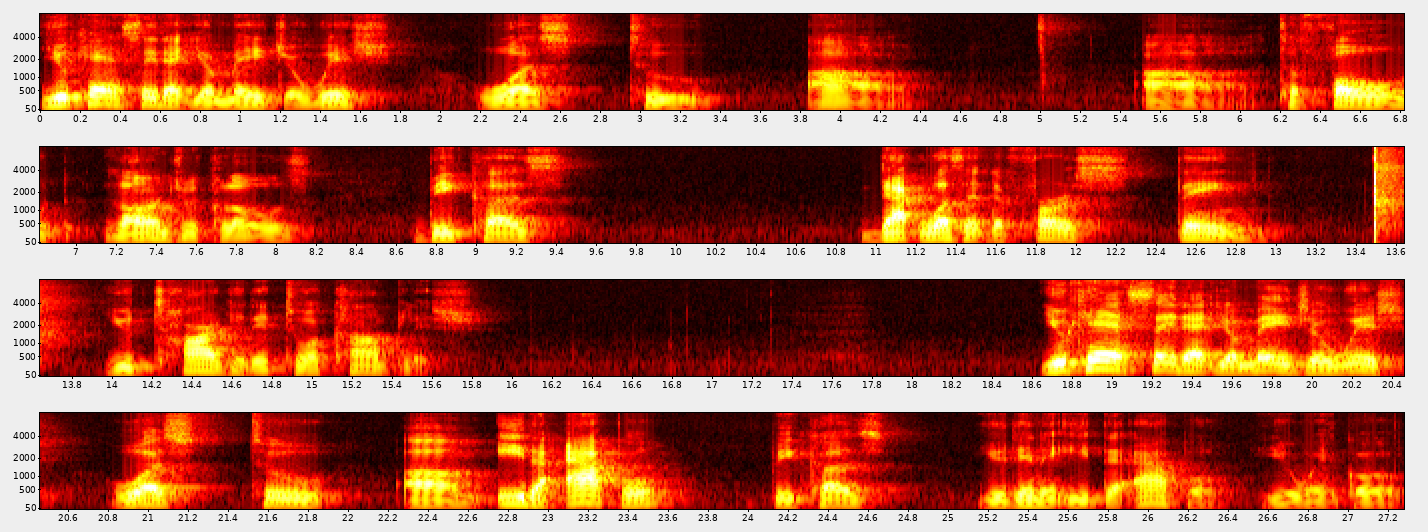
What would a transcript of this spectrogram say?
You can't say that your major wish was to uh, uh, to fold laundry clothes because that wasn't the first thing you targeted to accomplish. You can't say that your major wish was to um, eat an apple because you didn't eat the apple. You went go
